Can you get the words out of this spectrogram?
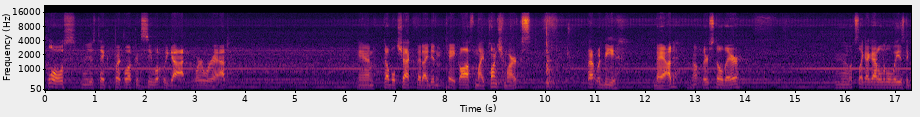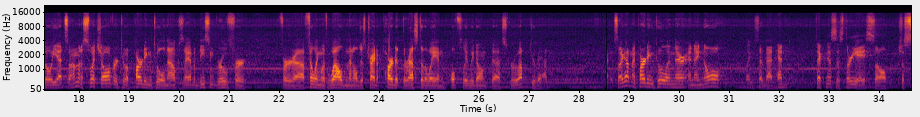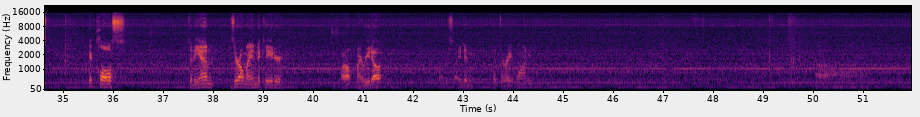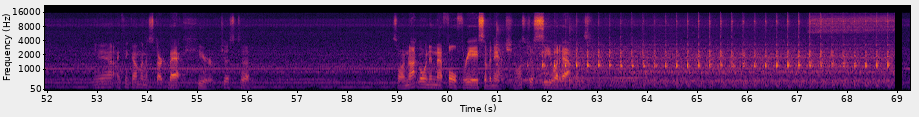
Close. Let me just take a quick look and see what we got and where we're at. And double check that I didn't take off my punch marks. That would be bad. No, they're still there. Uh, looks like I got a little ways to go yet, so I'm going to switch over to a parting tool now because I have a decent groove for for uh, filling with weld, and then I'll just try to part it the rest of the way, and hopefully we don't uh, screw up too bad. So I got my parting tool in there, and I know, like I said, that head thickness is 3 eighths, so I'll just get close to the end, zero my indicator. Well, my readout, of course I didn't hit the right one. Uh, yeah, I think I'm gonna start back here just to, so I'm not going in that full 3 eighths of an inch. Now let's just see what happens.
